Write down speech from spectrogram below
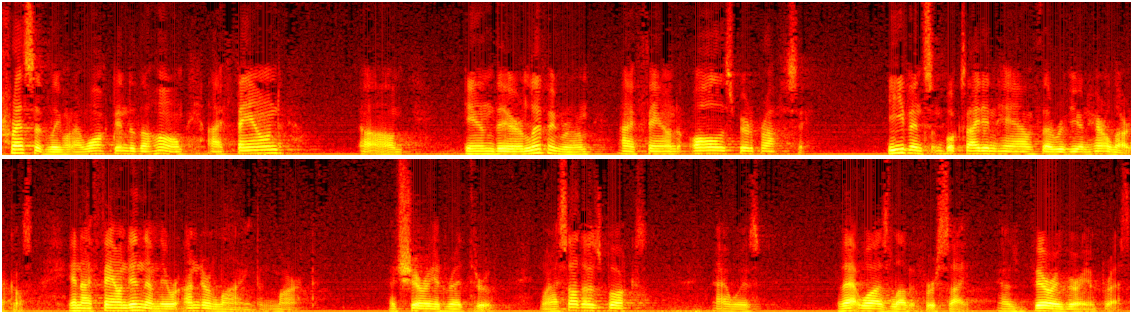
impressively, when I walked into the home, I found um, in their living room, I found all the Spirit of Prophecy. Even some books I didn't have, the Review and Herald articles. And I found in them they were underlined and marked that Sherry had read through. When I saw those books, I was, that was love at first sight. I was very, very impressed.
